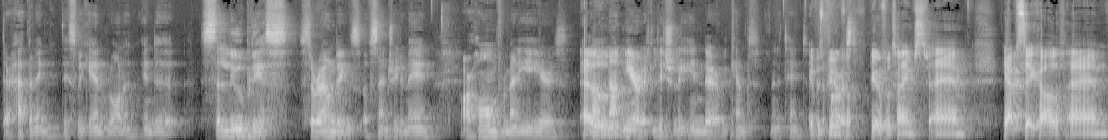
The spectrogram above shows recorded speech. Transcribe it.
They're happening this weekend, Ronan, in the salubrious surroundings of Santry Domain, our home for many years. Not, not near it, literally in there. We camped in a tent. It was beautiful, forest. beautiful times. Um, you have to. Um,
